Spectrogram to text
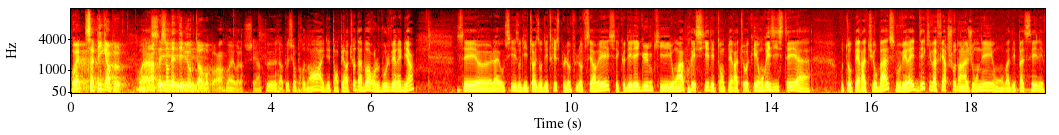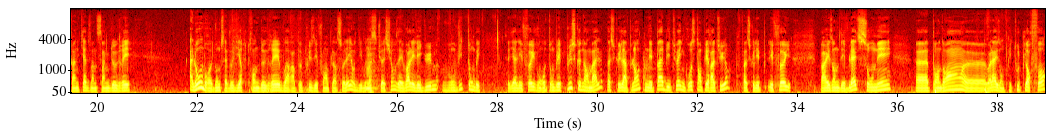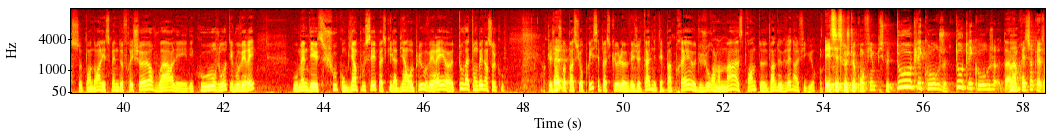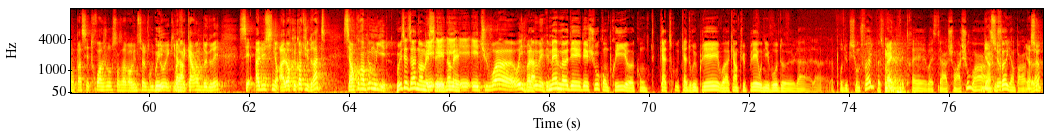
Ouais, ça pique un peu. On a l'impression d'être début octobre. Quoi, hein. Ouais, voilà, c'est un peu, un peu surprenant avec des températures. D'abord, vous le verrez bien. C'est euh, là aussi les auditeurs et les auditrices peuvent l'observer. C'est que des légumes qui ont apprécié des températures, qui ont résisté à, aux températures basses, vous verrez, dès qu'il va faire chaud dans la journée, on va dépasser les 24-25 degrés, à l'ombre, donc ça veut dire 30 degrés, voire un peu plus des fois en plein soleil, au niveau des situations, vous allez voir les légumes vont vite tomber. C'est-à-dire les feuilles vont retomber plus que normal parce que la plante n'est pas habituée à une grosse température, parce que les, feuilles, par exemple des bleds, sont nées euh, pendant, euh, voilà, ils ont pris toute leur force pendant les semaines de fraîcheur, voire les, des courges ou autres, et vous verrez, ou même des choux qui ont bien poussé parce qu'il a bien replu, vous verrez, euh, tout va tomber d'un seul coup. Alors que les gens ne soient pas surpris, c'est parce que le végétal n'était pas prêt du jour au lendemain à se prendre 20 degrés dans la figure. Et c'est ce que je te confirme, puisque toutes les courges, toutes les courges, tu as mmh. l'impression qu'elles ont passé 3 jours sans avoir une seule goutte d'eau et qu'il a fait 40 degrés. C'est hallucinant. Alors que quand tu grattes, c'est encore un peu mouillé. Oui, c'est ça. Non, mais et, non, mais... Et, tu vois, euh, oui, voilà. Oui, Et même euh, des, des choux qui ont pris, euh, qui ont quadruplé, voilà, quintuplé au niveau de la, la, production de feuilles, parce qu'on a fait très, ouais, c'était un champ à choux, hein, bien un sûr, feuille, hein, par bien sûr.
